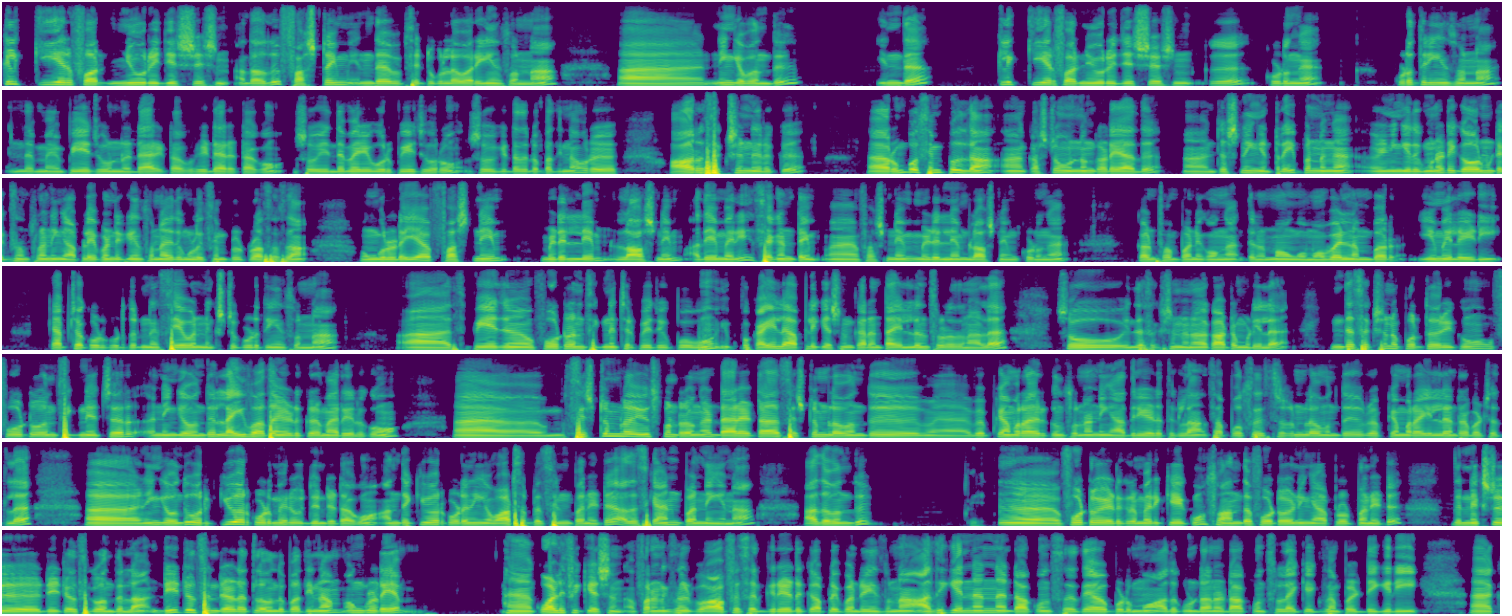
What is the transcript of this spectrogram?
click here for new registration அதாவது ஃபஸ்ட் டைம் இந்த வெப்சைட்டுக்குள்ளே வரீங்கன்னு சொன்னால் நீங்கள் வந்து இந்த கிளிக் இயர் ஃபார் நியூ ரிஜிஸ்ட்ரேஷனுக்கு கொடுங்க. கொடுத்துட்டீங்கன்னு சொன்னால் இந்த பேஜ் ஒன்று டைரெக்ட் ஆகும் ரீடைரக்ட் ஆகும். ஸோ இந்த மாதிரி ஒரு பேஜ் வரும். ஸோ கிட்டத்தட்ட பார்த்திங்கன்னா ஒரு ஆறு செக்ஷன் இருக்குது ரொம்ப சிம்பிள் தான். கஷ்டம் ஒன்றும் கிடையாது. ஜஸ்ட் நீங்கள் ட்ரை பண்ணுங்கள் நீங்கள் இதுக்கு முன்னாடி கவர்மெண்ட் எக்ஸாம்ஸ்லாம் நீங்கள் அப்ளை பண்ணிருக்கீங்கன்னு சொன்னால் இது உங்களுக்கு சிம்பிள் ப்ராசஸ் தான். உங்களுடைய first name middle name last name அதேமாதிரி second time first name middle name last name கொடுங்க. கன்ஃபார்ம் பண்ணிக்கோங்க. திரும்ப உங்கள் mobile number email ID captcha code கொடுத்துட்டு சேவ் நெக்ஸ்ட்டு கொடுத்தீங்கன்னு சொன்னால் பேஜ் ஃபோட்டோ அண்ட் சிக்னேச்சர் பேஜுக்கு போகும். இப்போ கையில் அப்ளிகேஷன் கரண்ட்டாக இல்லைன்னு சொல்கிறதுனால ஸோ இந்த செக்ஷன் என்னால் காட்ட முடியல. இந்த செக்ஷனை பொறுத்த வரைக்கும் ஃபோட்டோ அண்ட் சிக்னேச்சர் நீங்கள் வந்து லைவாக தான் எடுக்கிற மாதிரி இருக்கும். சிஸ்டமில் யூஸ் பண்ணுறவங்க டேரெக்டாக சிஸ்டமில் வந்து வெப் கேமரா இருக்குன்னு சொன்னால் நீங்கள் அதிலே எடுத்துக்கலாம். சப்போஸ் சிஸ்டமில் வந்து வெப் கேமரா இல்லைன்ற பட்சத்தில் நீங்கள் வந்து ஒரு கியூஆர் கோடு மாரி ஜென்ரேட் ஆகும். அந்த கியூஆர் கோடை நீங்கள் வாட்ஸ்அப்பில் சென்ட் பண்ணிவிட்டு அதை ஸ்கேன் பண்ணிங்கன்னா அதை வந்து ஃபோட்டோ எடுக்கிற மாதிரி கேட்கும். ஸோ அந்த ஃபோட்டோவை நீங்கள் அப்லோட் பண்ணிவிட்டு தென் நெக்ஸ்ட்டு டீட்டெயில்ஸுக்கு வந்துடலாம். டீட்டெயில்ஸ்ன்ற இடத்துல வந்து பார்த்திங்கன்னா உங்களுடைய குவாலிஃபிகேஷன் ஃபார் எக்ஸாம்பிள் இப்போ ஆஃபீஸர் கிரேடுக்கு அப்ளை பண்ணுறீங்கன்னு சொன்னால் அதுக்கு என்னென்ன டாக்குமெண்ட்ஸ் தேவைப்படுமோ அதுக்கு உண்டான documents like example degree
